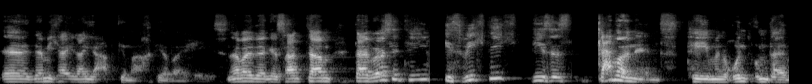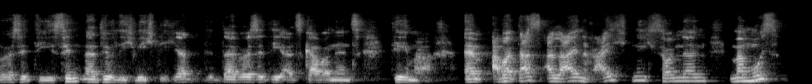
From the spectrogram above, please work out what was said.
äh, der Michaela Jaab gemacht hier bei Hayes. Ne, weil wir gesagt haben, Diversity ist wichtig, dieses Governance-Themen rund um Diversity sind natürlich wichtig. Ja? Diversity als Governance-Thema. Ähm, aber das allein reicht nicht, sondern man muss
